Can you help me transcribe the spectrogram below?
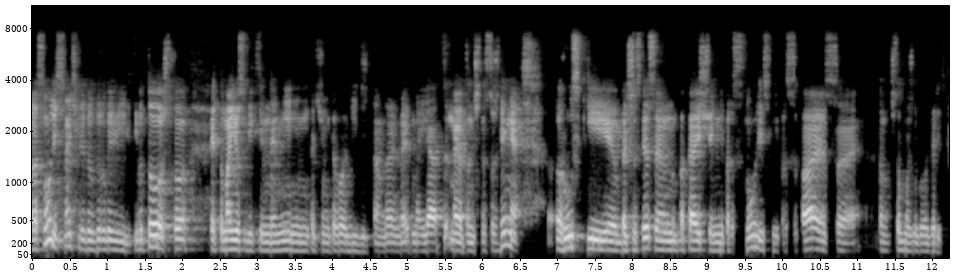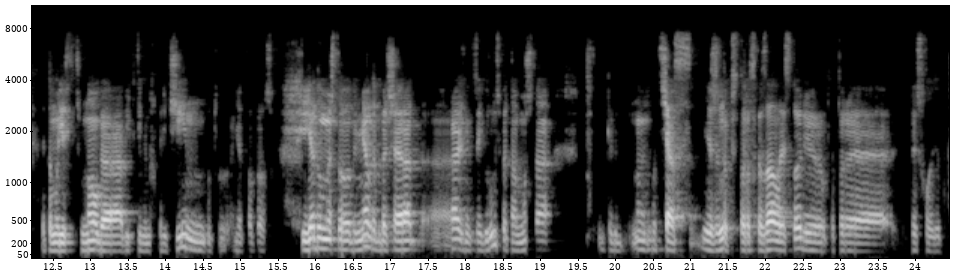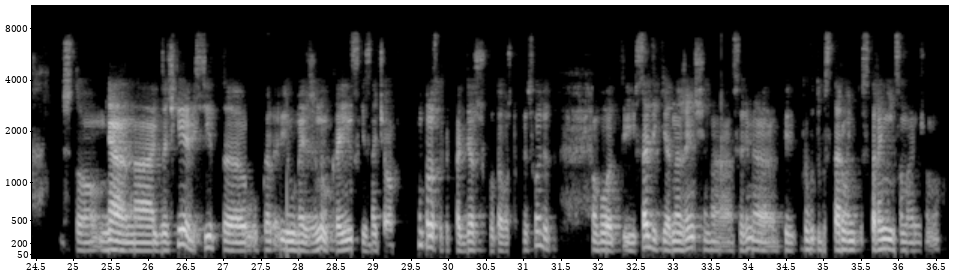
проснулись, начали друг друга видеть. И вот то, что это мое субъективное мнение, не хочу никого обидеть, там, да, это моя, мое оценочное суждение, русские в большинстве своем пока еще не проснулись, не просыпаются, там, что можно было говорить. Этому есть много объективных причин, тут нет вопросов. И я думаю, что для меня вот это большая разница и грусть, потому что ну, вот сейчас я жена что рассказала историю, которая происходит, что у меня на рюкзачке висит э, и у моей жены украинский значок ну, просто как поддержку того, что происходит. Вот. И в садике одна женщина все время как будто бы сторон, сторонится мою жену.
